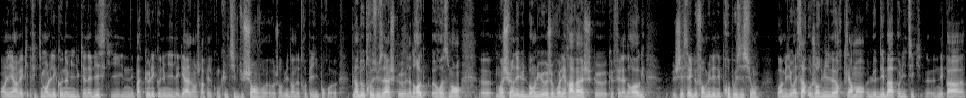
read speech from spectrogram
en lien avec effectivement l'économie du cannabis, qui n'est pas que l'économie illégale. Hein. Je rappelle qu'on cultive du chanvre aujourd'hui dans notre pays pour plein d'autres usages que la drogue, heureusement. moi, je suis un élu de banlieue, je vois les ravages que, que fait la drogue. J'essaye de formuler des propositions pour améliorer ça. Aujourd'hui, l'heure, clairement, le débat politique n'est pas,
